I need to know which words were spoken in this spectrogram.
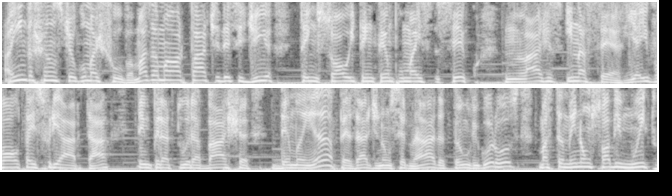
ainda chance de alguma chuva, mas a maior parte desse dia tem sol e tem tempo mais seco em Lages e na Serra. E aí volta a esfriar, tá? Temperatura baixa de manhã, apesar de não ser nada tão rigoroso, mas também não sobe muito,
